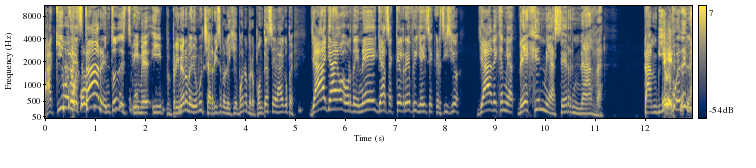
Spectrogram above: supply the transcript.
Aquí voy a estar. Entonces, y, me- y primero me dio mucha risa, pero le dije, bueno, pero ponte a hacer algo. Pero ya, ya ordené, ya saqué el refri, ya hice ejercicio, ya déjenme, déjenme hacer nada. También puede la,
